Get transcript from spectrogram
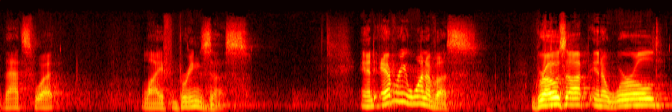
That's what life brings us. And every one of us grows up in a world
